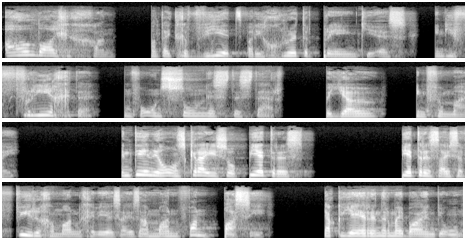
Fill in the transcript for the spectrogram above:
al daai gegaan want hy het geweet wat die groter prentjie is en die vreugde om vir ons sondes te sterf vir jou en vir my. Inteendeel ons kry hierso Petrus. Petrus, hy's 'n vurige man gewees. Hy is 'n man van passie. Ja, jy herinner my baie aan hom.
